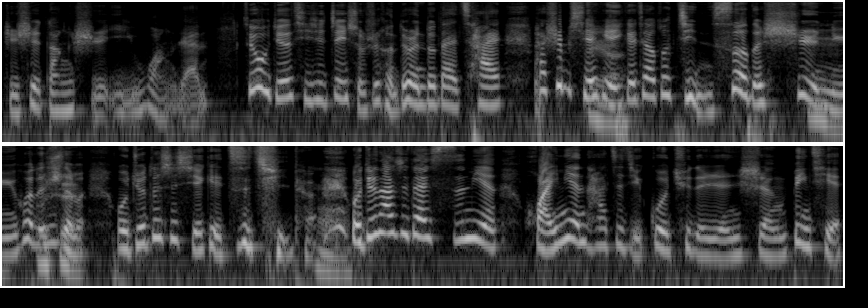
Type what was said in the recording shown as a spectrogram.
只是当时已惘然。所以我觉得，其实这首诗很多人都在猜，他是不是写给一个叫做锦瑟的侍女，或者是什么？我觉得是写给自己的。我觉得他是在思念、怀念他自己过去的人生，并且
